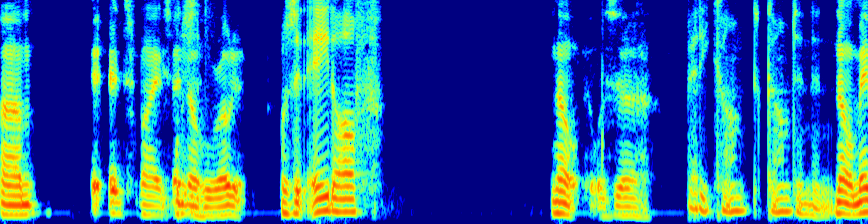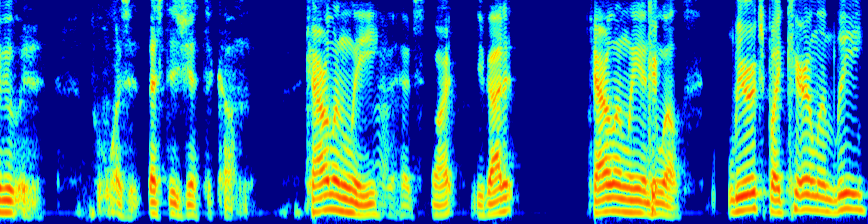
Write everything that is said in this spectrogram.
Um, it, it's my I didn't know who wrote it. Was it Adolf? No, it was uh Betty Comden and no, maybe was it? Best is yet to come. Carolyn Leigh, the head start. You got it? Carolyn Leigh and Ca- who else? Lyrics by Carolyn Leigh,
